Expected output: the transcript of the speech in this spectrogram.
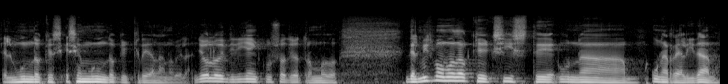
el mundo que es ese mundo que crea la novela. Yo lo diría incluso de otro modo. Del mismo modo que existe una, una realidad,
